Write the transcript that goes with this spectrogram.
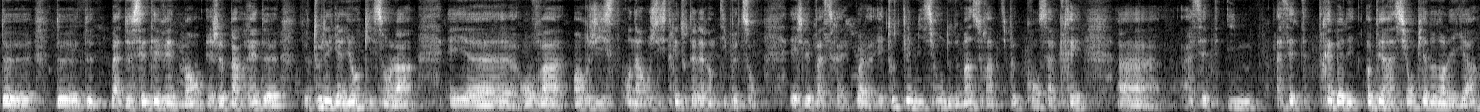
de, de, de, bah, de, cet événement et je parlerai de, de, tous les gagnants qui sont là. Et euh, on, va enregistrer, on a enregistré tout à l'heure un petit peu de son et je les passerai. Voilà. Et toute l'émission de demain sera un petit peu consacrée à, à, cette, à cette très belle opération Piano dans les gares,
